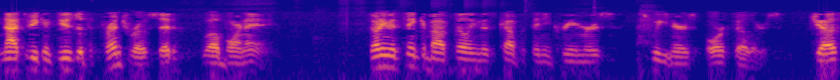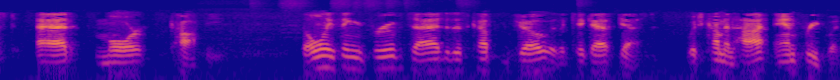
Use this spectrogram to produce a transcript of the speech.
Not to be confused with the French roasted Welbourn A. Don't even think about filling this cup with any creamers, sweeteners, or fillers. Just add more coffee. The only thing improved to add to this cup of Joe is a kick-ass guest, which come in hot and frequent.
